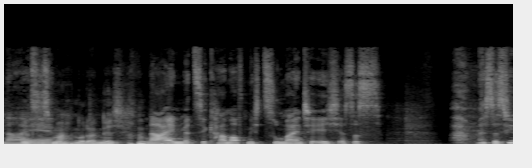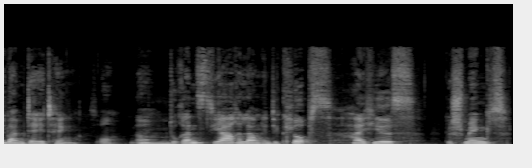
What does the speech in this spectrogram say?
Nein. Willst du es machen oder nicht? Nein, mit sie kam auf mich zu, meinte ich, es ist, es ist wie beim Dating. So, ne? Du rennst jahrelang in die Clubs, High Heels, geschminkt,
